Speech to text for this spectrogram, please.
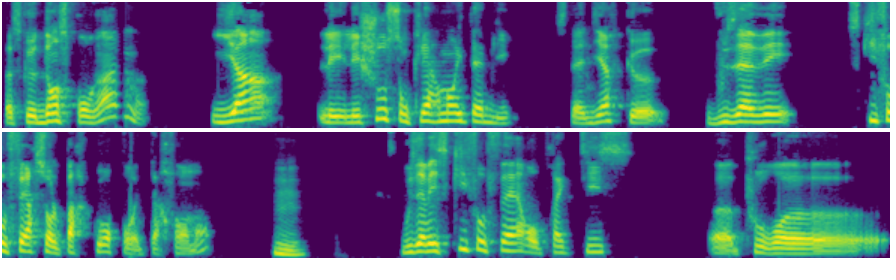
Parce que dans ce programme, il y a les, les choses sont clairement établies. C'est-à-dire que vous avez ce qu'il faut faire sur le parcours pour être performant. Hmm. Vous avez ce qu'il faut faire au practice euh, pour euh,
